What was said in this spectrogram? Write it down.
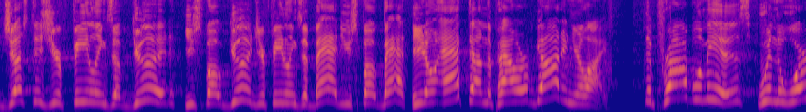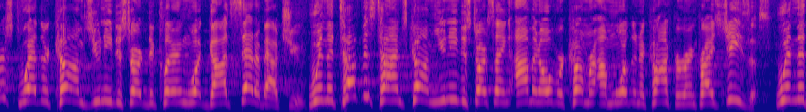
Just as your feelings of good, you spoke good, your feelings of bad, you spoke bad. You don't act on the power of God in your life. The problem is, when the worst weather comes, you need to start declaring what God said about you. When the toughest times come, you need to start saying, I'm an overcomer, I'm more than a conqueror in Christ Jesus. When the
